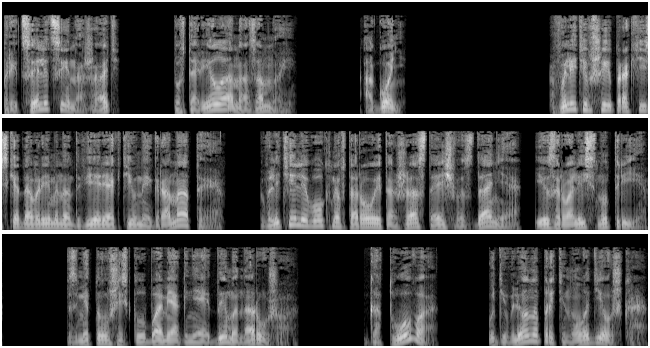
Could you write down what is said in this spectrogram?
прицелиться и нажать, повторила она за мной. Огонь! Вылетевшие практически одновременно две реактивные гранаты влетели в окна второго этажа стоящего здания и взорвались внутри, взметнувшись клубами огня и дыма наружу. «Готово?» — удивленно протянула девушка.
